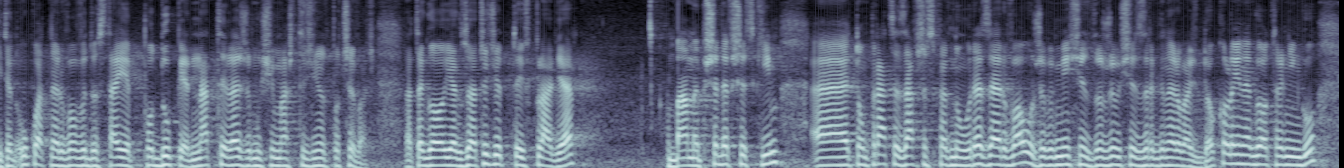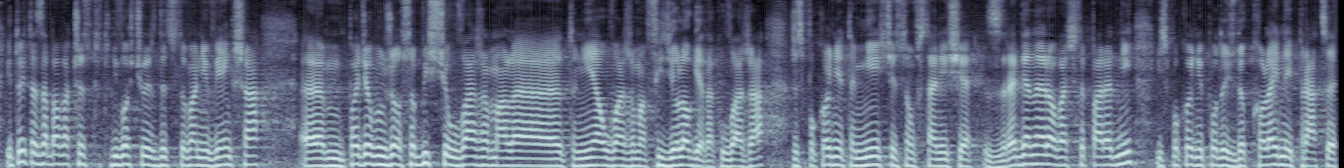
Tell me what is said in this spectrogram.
i ten układ nerwowy dostaje po dupie na tyle, że musimy aż tydzień. Dlatego jak zobaczycie tutaj w planie, Mamy przede wszystkim e, tą pracę zawsze z pewną rezerwą, żeby mięśnie zdążyły się zregenerować do kolejnego treningu i tutaj ta zabawa częstotliwością jest zdecydowanie większa. Em, powiedziałbym, że osobiście uważam, ale to nie ja uważam, a fizjologia tak uważa, że spokojnie te mięśnie są w stanie się zregenerować te parę dni i spokojnie podejść do kolejnej pracy,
